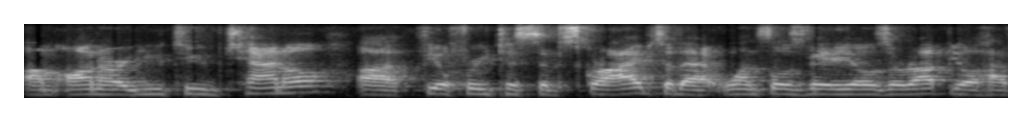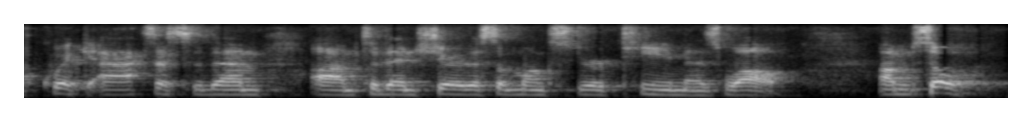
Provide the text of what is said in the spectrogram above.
um, on our YouTube channel. Uh, feel free to subscribe so that once those videos are up, you'll have quick access to them um, to then share this amongst your team as well. Um, so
